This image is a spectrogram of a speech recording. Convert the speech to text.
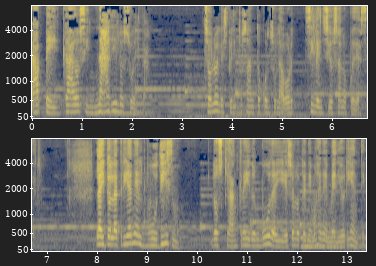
apegados y nadie los suelta, solo el Espíritu Santo con su labor silenciosa lo puede hacer. La idolatría en el budismo los que han creído en Buda y eso lo tenemos en el Medio Oriente.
